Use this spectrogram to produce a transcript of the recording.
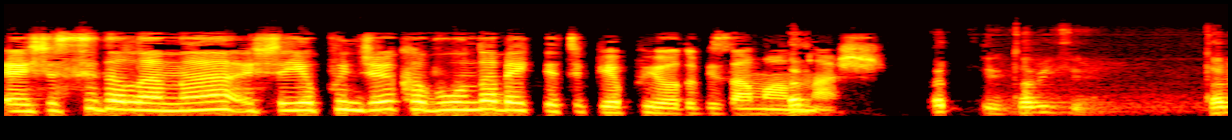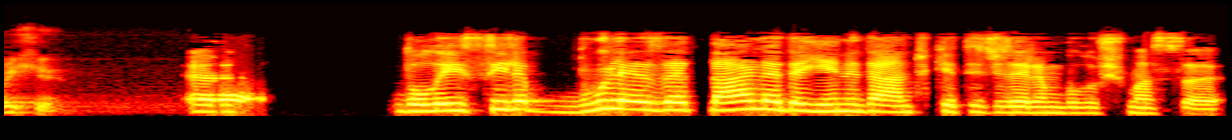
e, işte sidalanı işte yapınca kabuğunda bekletip yapıyordu bir zamanlar. Tabii, ki, tabii ki. Tabii ki. Ee, dolayısıyla bu lezzetlerle de yeniden tüketicilerin buluşması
